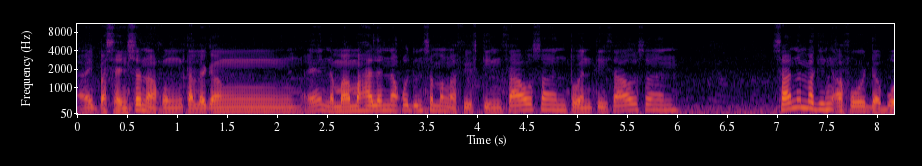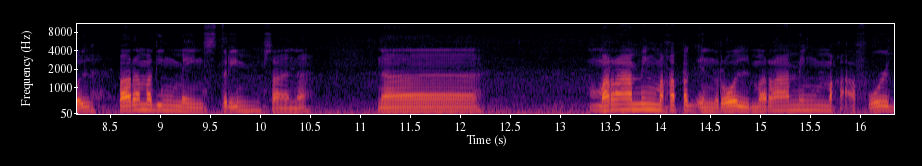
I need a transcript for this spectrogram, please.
ay pasensya na kung talagang eh namamahalan ako dun sa mga 15,000, 20,000 sana maging affordable para maging mainstream sana na maraming makapag-enroll, maraming maka-afford.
